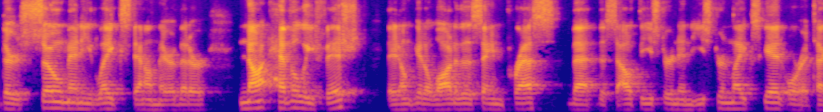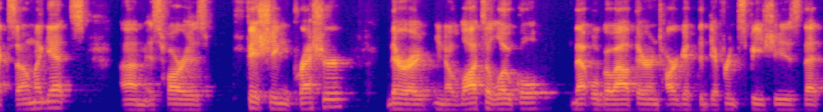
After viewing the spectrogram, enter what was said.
There's so many lakes down there that are not heavily fished. They don't get a lot of the same press that the southeastern and eastern lakes get or a Texoma gets um, as far as fishing pressure. There are you know lots of local that will go out there and target the different species that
